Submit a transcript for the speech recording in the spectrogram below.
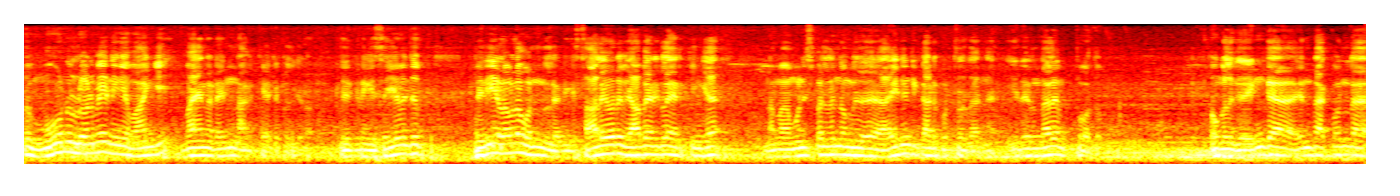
இப்போ மூணு லோனுமே நீங்கள் வாங்கி பயனடைன்னு நாங்கள் கேட்டுக்கொள்கிறோம். இதுக்கு நீங்கள் செய்ய வேண்டிய பெரிய அளவில் ஒன்றும் இல்லை. நீங்கள் சாலையோர வியாபாரிகளாக இருக்கீங்க. நம்ம முனிசிபல்லேருந்து உங்களுக்கு ஐடென்டி கார்டு கொடுத்துருந்தாங்க. இது இருந்தாலும் போதும். உங்களுக்கு எங்கே எந்த அக்கௌண்ட்டில்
